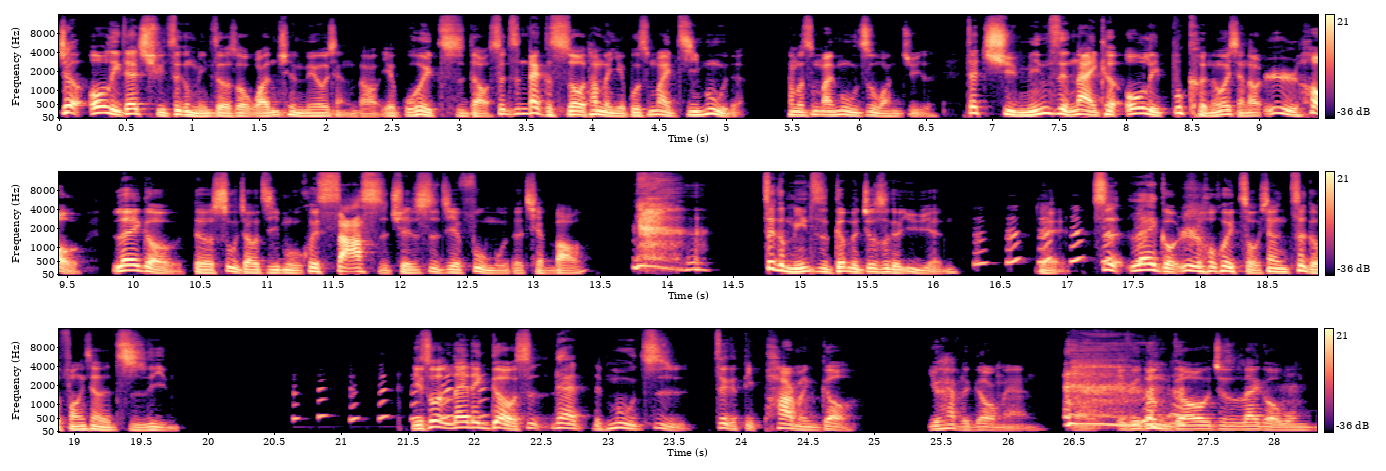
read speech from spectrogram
就欧里在取这个名字的时候，完全没有想到，也不会知道，甚至那个时候他们也不是卖积木的，他们是卖木质玩具的。在取名字的那一刻，欧里不可能会想到日后 LEGO 的塑胶积木会杀死全世界父母的钱包。这个名字根本就是个预言，对，是 LEGO 日后会走向这个方向的指引。你说 Let it go 是 Let 的木质这个 department go，you have to go man。If you don't go，就是 LEGO won't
